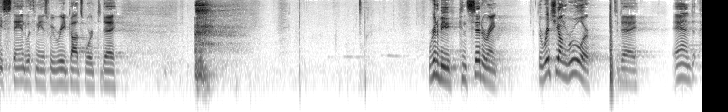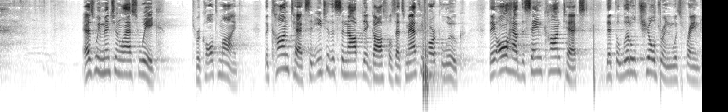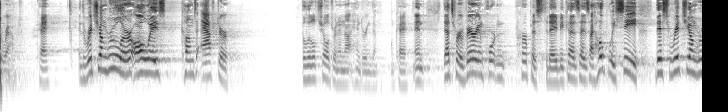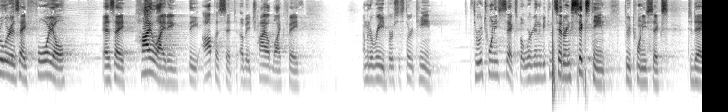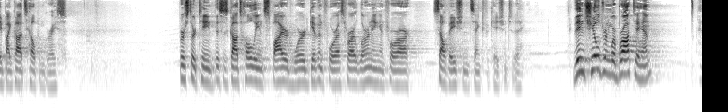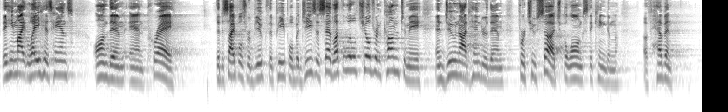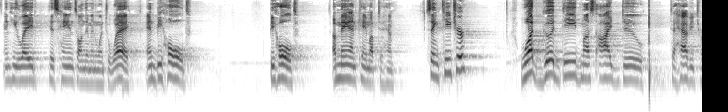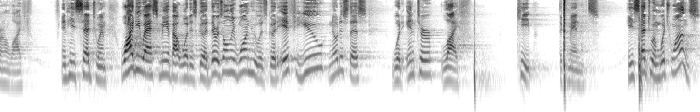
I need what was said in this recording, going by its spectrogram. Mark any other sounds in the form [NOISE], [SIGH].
Please stand with me as we read God's word today. [CLEARS THROAT] We're going to be considering the rich young ruler today. And as we mentioned last week, to recall to mind, the context in each of the synoptic gospels that's Matthew, Mark, Luke they all have the same context that the little children was framed around. Okay? And the rich young ruler always comes after the little children and not hindering them. Okay? And that's for a very important purpose today because, as I hope we see, this rich young ruler is a foil, as a highlighting the opposite of a childlike faith. I'm going to read verses 13 through 26, but we're going to be considering 16 through 26 today by God's help and grace. Verse 13 this is God's holy, inspired word given for us for our learning and for our salvation and sanctification today. Then children were brought to him that he might lay his hands on them and pray. The disciples rebuked the people, but Jesus said, Let the little children come to me and do not hinder them, for to such belongs the kingdom of heaven. And he laid his hands on them and went away. And behold, behold, a man came up to him, saying, Teacher, what good deed must I do to have eternal life? And he said to him, Why do you ask me about what is good? There is only one who is good. If you, notice this, would enter life, keep the commandments. He said to him, Which ones?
